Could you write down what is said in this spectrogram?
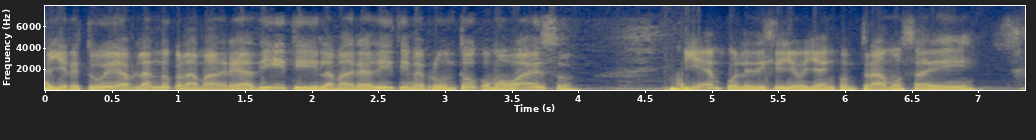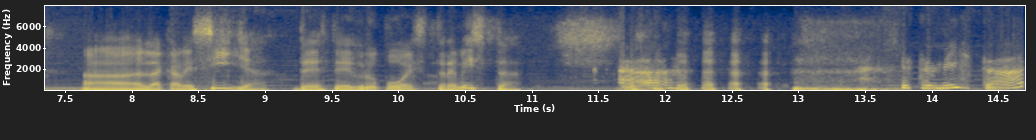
Ayer estuve hablando con la madre Aditi y la madre Aditi me preguntó cómo va eso. Bien, pues le dije yo, ya encontramos ahí a la cabecilla de este grupo extremista. Ah, extremista.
